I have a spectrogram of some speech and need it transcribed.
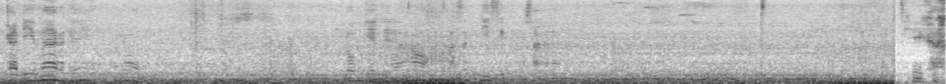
อากาศดีมากกันเลยข้างนอกลมเย็นเลยนะข้างนอกประมาณสักยี่สิบองศาแล้วโอเคครับ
